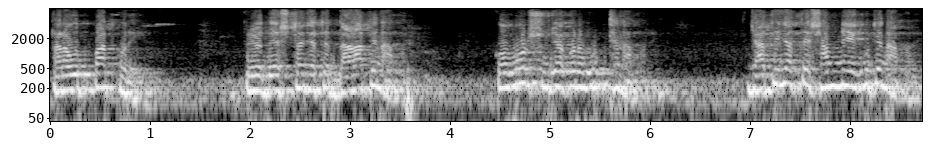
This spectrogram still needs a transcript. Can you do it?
তারা উৎপাত করে। প্রিয় দেশটা যাতে দাঁড়াতে না পারে কবর সোজা করে উঠতে না পারে, জাতি যাতে সামনে এগুতে না পারে,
